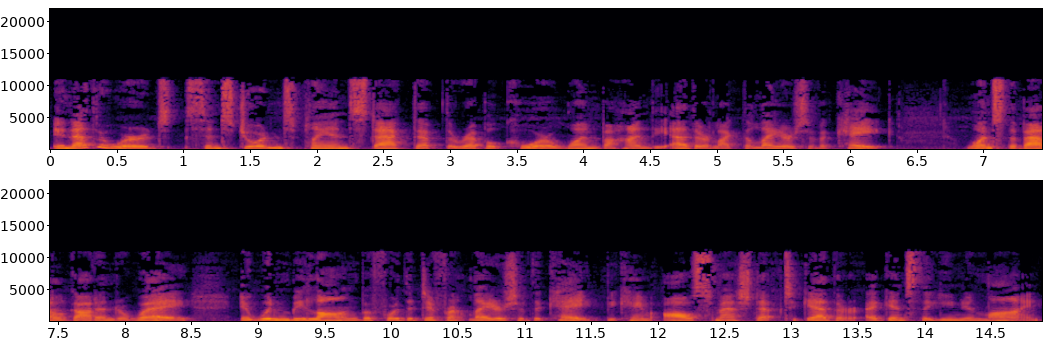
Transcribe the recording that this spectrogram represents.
In other words, since Jordan's plan stacked up the rebel corps one behind the other like the layers of a cake, once the battle got underway, it wouldn't be long before the different layers of the cake became all smashed up together against the Union line,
